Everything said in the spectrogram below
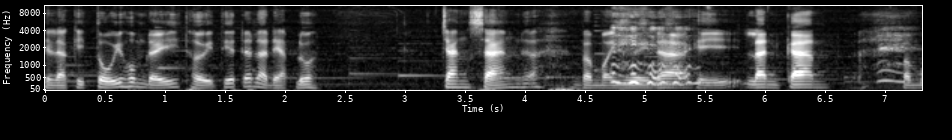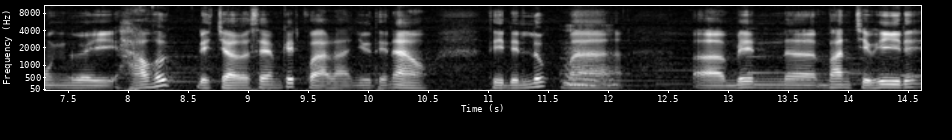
thì là cái tối hôm đấy thời tiết rất là đẹp luôn trăng sáng nữa và mọi người ra cái lan can và mọi người háo hức để chờ xem kết quả là như thế nào thì đến lúc mà Ừ. ờ, bên ờ, ban chỉ huy đấy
